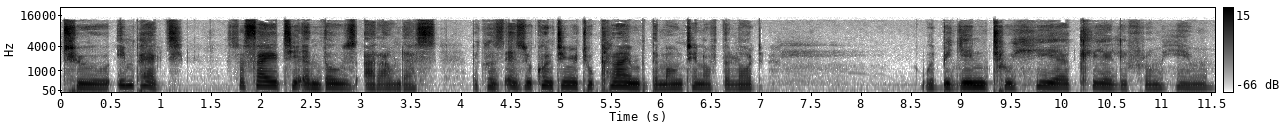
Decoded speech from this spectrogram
to impact society and those around us. Because as we continue to climb the mountain of the Lord, we begin to hear clearly from Him.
